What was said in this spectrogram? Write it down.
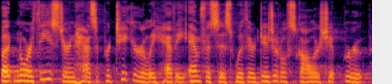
but Northeastern has a particularly heavy emphasis with their digital scholarship group.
